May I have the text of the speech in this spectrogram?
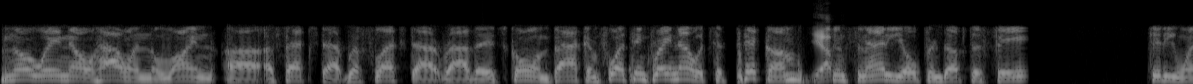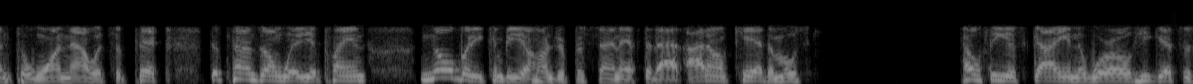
No way, no how, and the line uh, affects that, reflects that. Rather, it's going back and forth. I think right now it's a pick 'em. Yep. Cincinnati opened up the fade. City went to one. Now it's a pick. Depends on where you're playing. Nobody can be 100% after that. I don't care. The most healthiest guy in the world, he gets a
